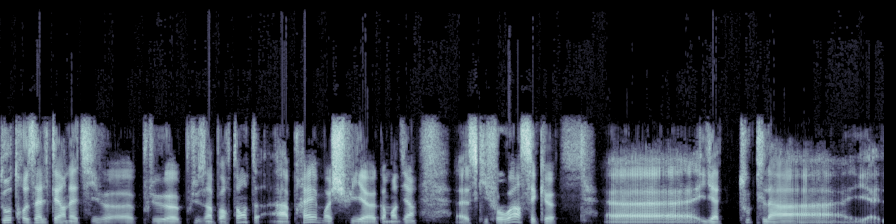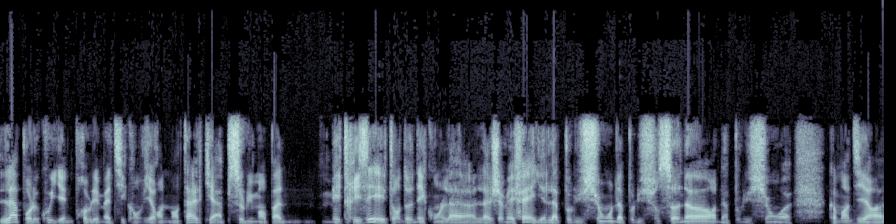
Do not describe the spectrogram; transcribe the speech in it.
d'autres alternatives plus, plus importantes. Après, moi, je suis, comment dire, ce qu'il faut voir, c'est que il y a toute la, là pour le coup, il y a une problématique environnementale qui est absolument pas maîtrisée, étant donné qu'on l'a jamais fait. Il y a de la pollution, de la pollution sonore, de la pollution, comment dire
